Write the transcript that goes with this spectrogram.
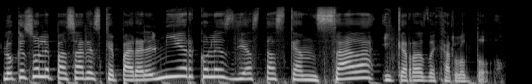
Lo que suele pasar es que para el miércoles ya estás cansada y querrás dejarlo todo.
